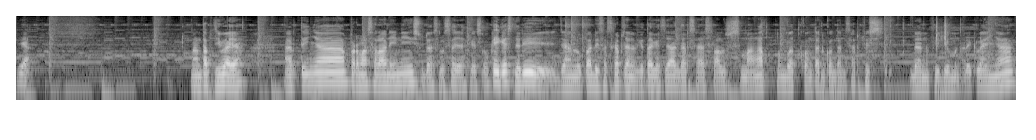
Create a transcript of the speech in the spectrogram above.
Ya. Mantap jiwa ya artinya permasalahan ini sudah selesai ya guys. Oke guys jadi jangan lupa di subscribe channel kita guys ya agar saya selalu semangat membuat konten-konten service dan video menarik lainnya.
